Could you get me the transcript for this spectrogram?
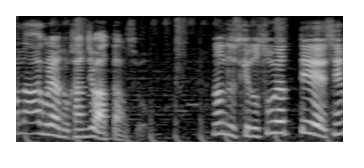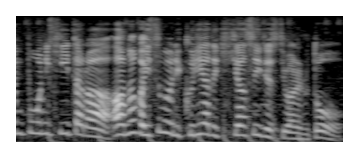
うなぐらいの感じはあったんですよ。なんですけどそうやって先方に聞いたらあなんかいつもよりクリアで聞きやすいですって言われると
